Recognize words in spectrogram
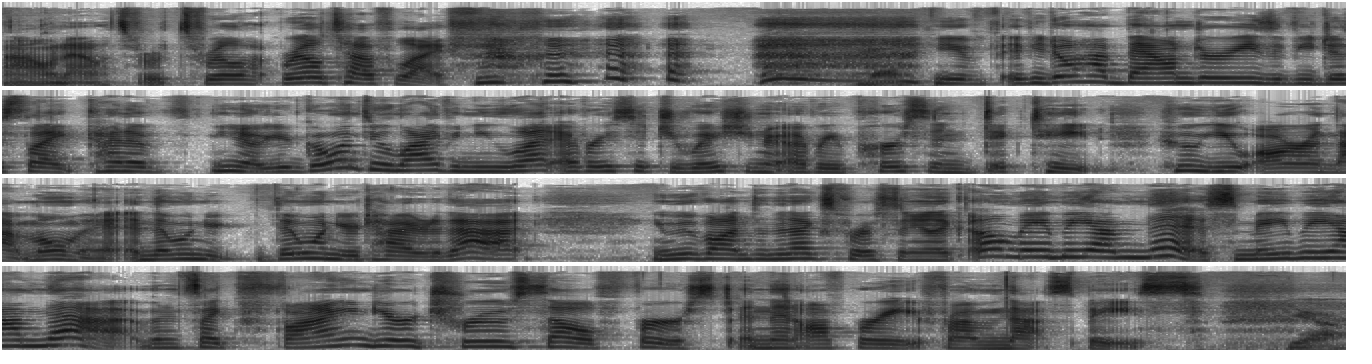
I don't know. It's, it's real, real tough life. Yeah. if you don't have boundaries, if you just like kind of, you know, you're going through life and you let every situation or every person dictate who you are in that moment. And then when you're, then when you're tired of that, you move on to the next person. You're like, oh, maybe I'm this, maybe I'm that. But it's like find your true self first and then operate from that space. Yeah.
